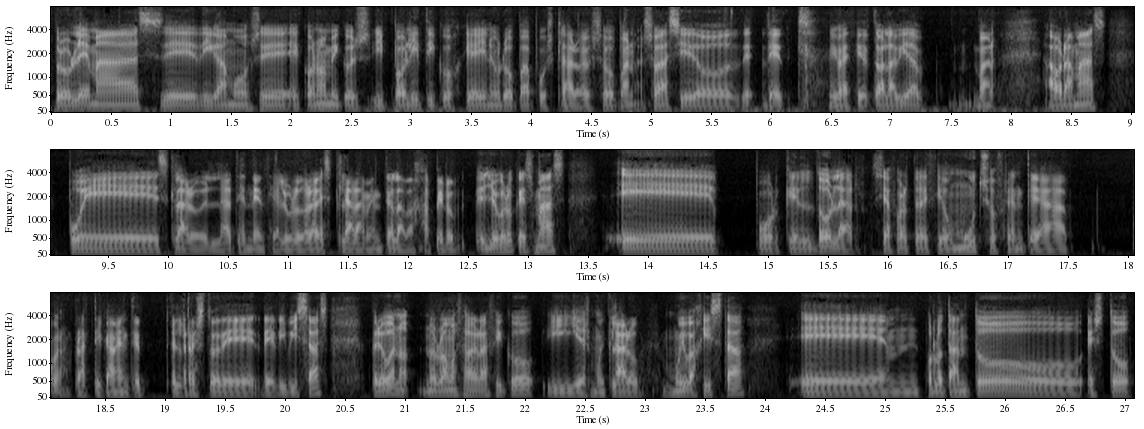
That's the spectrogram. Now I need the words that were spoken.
problemas, eh, digamos, eh, económicos y políticos que hay en Europa, pues claro, eso, bueno, eso ha sido, de, iba a decir, toda la vida, bueno, ahora más, pues claro, la tendencia del euro dólar es claramente a la baja, pero yo creo que es más eh, porque el dólar se ha fortalecido mucho frente a bueno, prácticamente el resto de, divisas. Pero bueno, nos vamos al gráfico y es muy claro, muy bajista. por lo tanto, esto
